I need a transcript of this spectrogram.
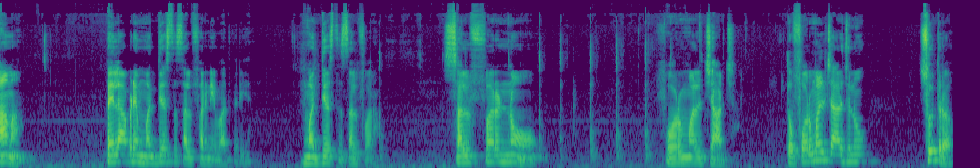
આમાં પહેલાં આપણે મધ્યસ્થ સલ્ફરની વાત કરીએ. મધ્યસ્થ સલ્ફર. સલ્ફરનો ફોર્મલ ચાર્જ. તો ફોર્મલ ચાર્જનું સૂત્ર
